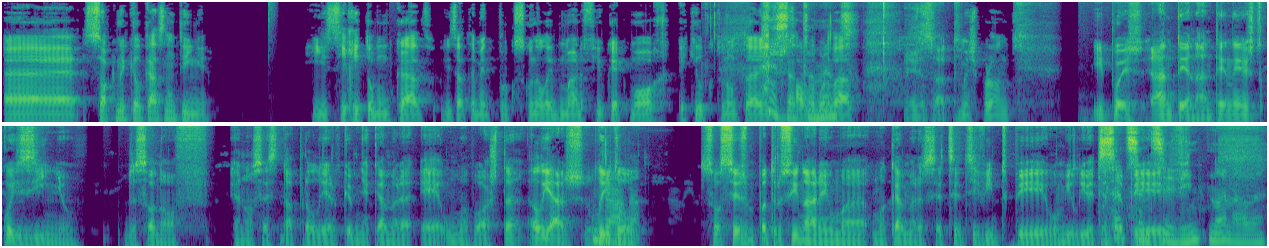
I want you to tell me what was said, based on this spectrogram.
Ah, só que naquele caso não tinha. E isso irritou-me um bocado, exatamente porque, segundo a lei de Murphy, o que é que morre? Aquilo que tu não tens Exatamente. salvaguardado. É exato. Mas pronto. E depois, a antena. A antena é este coisinho da Sonoff. Eu não sei se dá para ler porque a minha câmera é uma bosta. Aliás, Lidl, dá. Se vocês me patrocinarem uma, uma câmara 720p ou 1080p. 720 não é nada.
